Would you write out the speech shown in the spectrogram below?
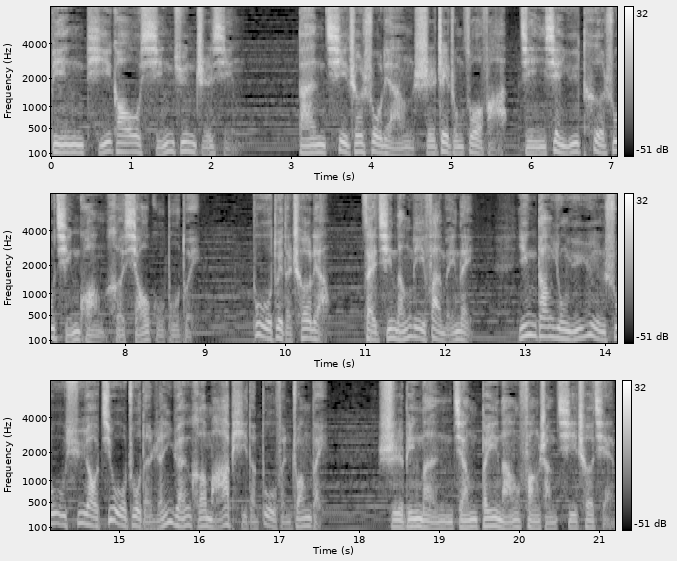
并提高行军执行。但汽车数量使这种做法仅限于特殊情况和小股部队。部队的车辆在其能力范围内，应当用于运输需要救助的人员和马匹的部分装备。士兵们将背囊放上汽车前，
